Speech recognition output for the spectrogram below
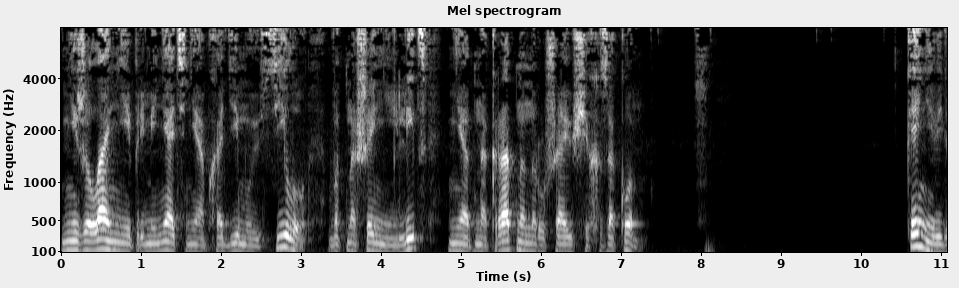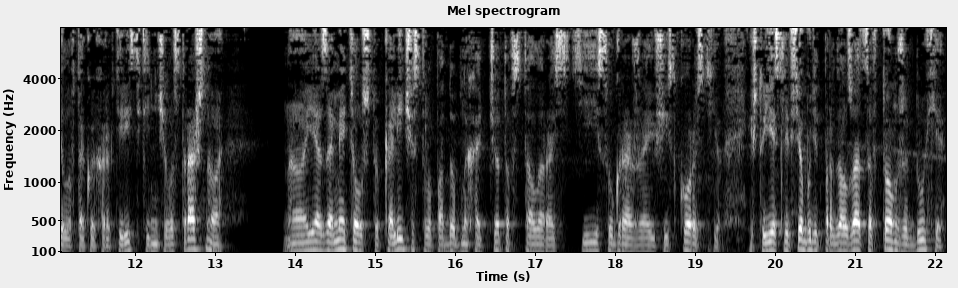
нежелании применять необходимую силу в отношении лиц, неоднократно нарушающих закон. Кей не видела в такой характеристике ничего страшного, но я заметил, что количество подобных отчетов стало расти с угрожающей скоростью, и что если все будет продолжаться в том же духе,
